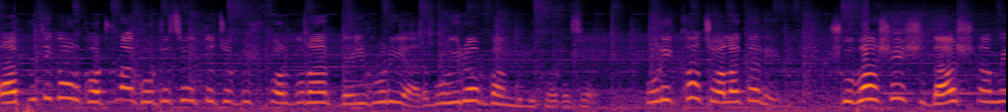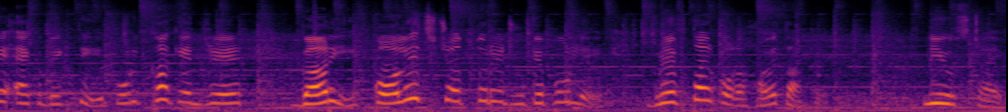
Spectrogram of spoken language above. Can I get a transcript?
অপ্রীতিকর ঘটনা ঘটেছে উত্তর চব্বিশ পরগনার বেলঘড়িয়ার ভৈরব গাঙ্গুলি কলেজে পরীক্ষা চলাকালীন শুভাশিস দাস নামে এক ব্যক্তি পরীক্ষা কেন্দ্রের গাড়ি কলেজ চত্বরে ঢুকে পড়লে গ্রেফতার করা হয় তাকে নিউজ টাইম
